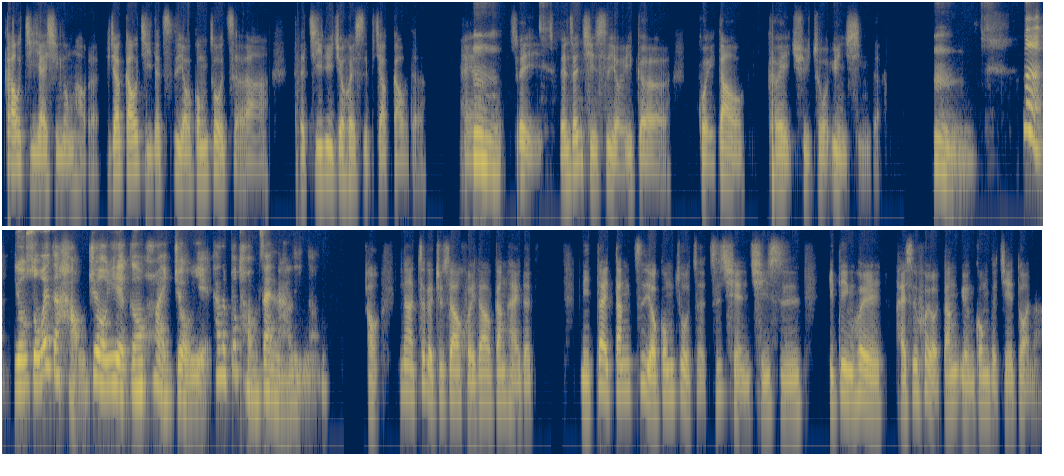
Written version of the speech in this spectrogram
高级来形容好了，比较高级的自由工作者啊的几率就会是比较高的。嗯，所以人生其实有一个轨道可以去做运行的。嗯，那有所谓的好就业跟坏就业，它的不同在哪里呢？哦，那这个就是要回到刚才的，你在当自由工作者之前，其实一定会还是会有当员工的阶段啊。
